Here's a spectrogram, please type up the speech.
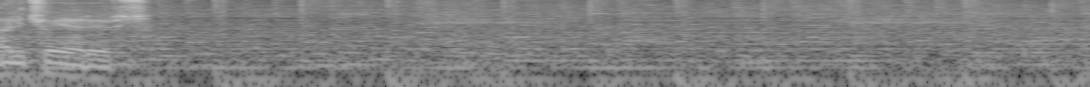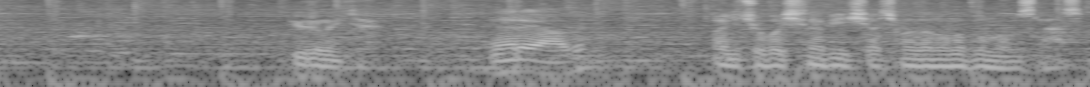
Aliço'yu arıyoruz. Yürü Meke. Nereye abi? Aliço başına bir iş açmadan onu bulmamız lazım.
